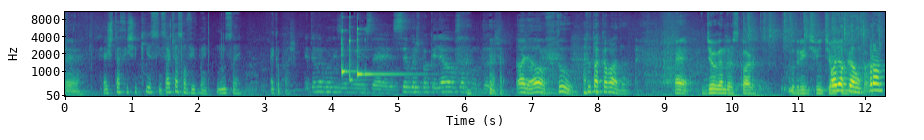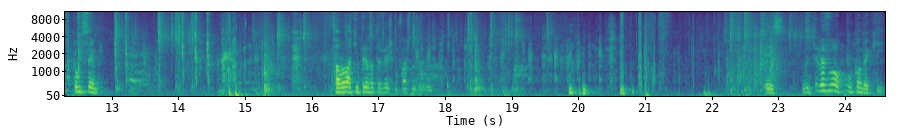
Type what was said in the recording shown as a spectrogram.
É. Está fixe aqui assim. Será que já só vivo bem? Não sei. É capaz. Eu também vou dizer o meu Insta é Sebas Bacalhau 0.2. Olha, ó, tu, tu está acabada. É. Diogo underscore. Rodrigues 28. Olha o cão, underscore. pronto, como sempre. Fala lá aqui preso outra vez, como faz outra vez. Isso. Vai o o cão daqui.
